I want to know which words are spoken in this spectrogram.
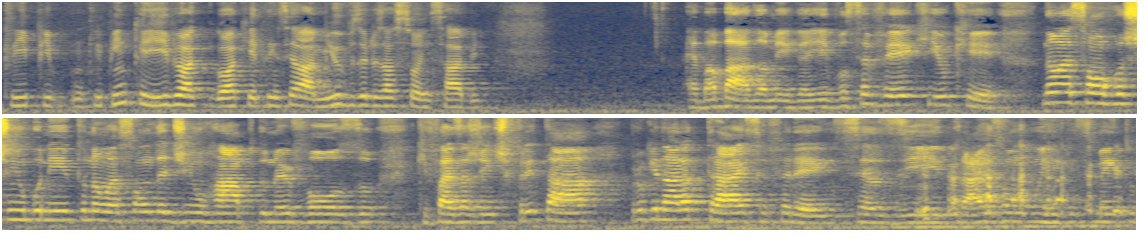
clipe, um clipe incrível, igual aquele, tem, sei lá, mil visualizações, sabe? É babado, amiga. E você vê que o quê? Não é só um rostinho bonito, não é só um dedinho rápido, nervoso, que faz a gente fritar. Pro Guinara traz referências e traz um enriquecimento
